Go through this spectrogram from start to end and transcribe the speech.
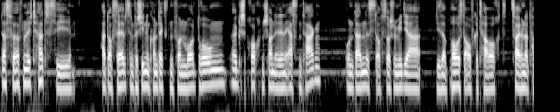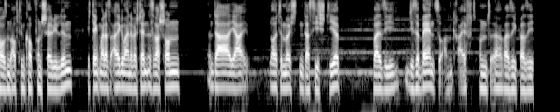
das veröffentlicht hat. Sie hat auch selbst in verschiedenen Kontexten von Morddrohungen äh, gesprochen, schon in den ersten Tagen. Und dann ist auf Social Media dieser Post aufgetaucht, 200.000 auf den Kopf von Shelby Lynn. Ich denke mal, das allgemeine Verständnis war schon da, ja, Leute möchten, dass sie stirbt, weil sie diese Band so angreift und äh, weil sie quasi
